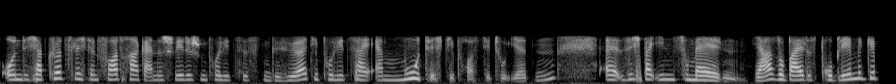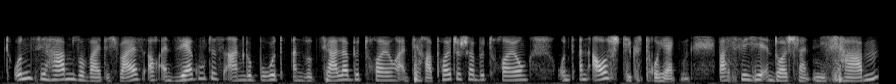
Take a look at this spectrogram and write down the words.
Und ich habe kürzlich den Vortrag eines schwedischen Polizisten gehört. Die Polizei ermutigt die Prostituierten, äh, sich bei ihnen zu melden, ja, sobald es Probleme gibt. Und sie haben, soweit ich weiß, auch ein sehr gutes Angebot an sozialer Betreuung, an therapeutischer Betreuung und an Ausstiegsprojekten, was wir hier in Deutschland nicht haben,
